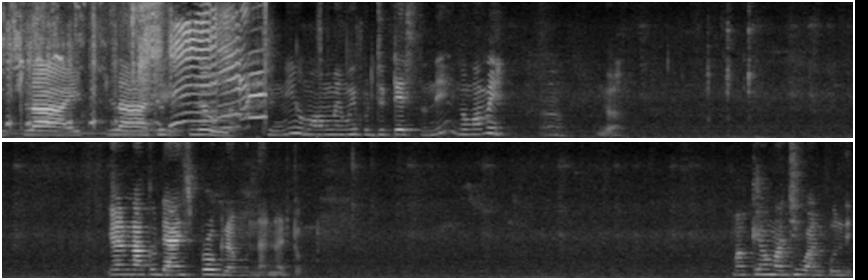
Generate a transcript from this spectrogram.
ఇట్లా ఇట్లా చూస్తూనే ఉన్నా. చున్నీ ఇంకా మా మమ్మీ ఏమో ఇప్పుడు జుట్టేస్తుంది. ఇంకా మమ్మీ ఇగో ఇక నాకు డ్యాన్స్ ప్రోగ్రామ్ ఉంది అన్నట్టు మాకేమో మంచిగా అనుకుంది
